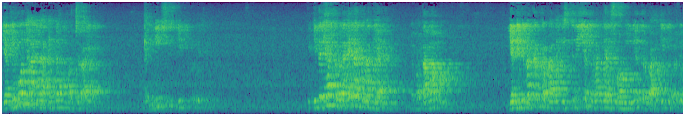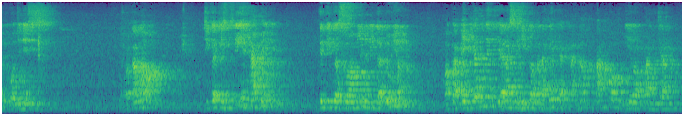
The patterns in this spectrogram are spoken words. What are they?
Yang kedua adalah edah perceraian. Ini sedikit berbeza. Kita lihat kepada edah kematian. Yang pertama, yang dikenakan kepada isteri yang kematian suaminya terbahagi kepada dua jenis. Yang pertama, jika isteri hamil ketika suami meninggal dunia, maka iddahnya ialah sehingga melahirkan anak tanpa mengira panjang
